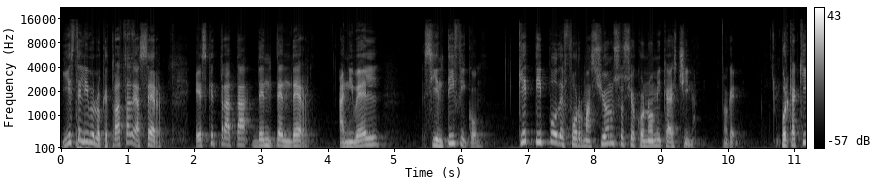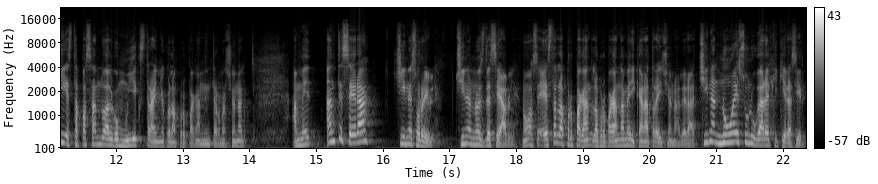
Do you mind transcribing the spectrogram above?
Y este libro lo que trata de hacer es que trata de entender a nivel científico qué tipo de formación socioeconómica es China. Porque aquí está pasando algo muy extraño con la propaganda internacional. Antes era China es horrible. China no es deseable, ¿no? O esta es la propaganda, la propaganda americana tradicional. Era, China no es un lugar al que quieras ir.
